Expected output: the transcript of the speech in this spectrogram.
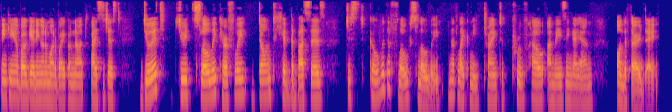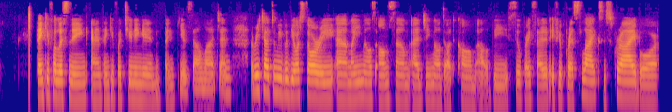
thinking about getting on a motorbike or not I suggest do it. Do it slowly carefully. Don't hit the buses. Just go with the flow slowly, not like me trying to prove how amazing I am on the third day. Thank you for listening and thank you for tuning in. Thank you so much. And reach out to me with your story. Uh, my email is ommmsome at gmail.com. I'll be super excited if you press like, subscribe, or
